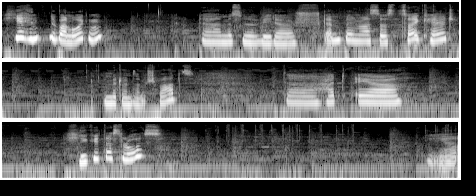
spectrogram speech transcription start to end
hier hinten über den Rücken. Da müssen wir wieder stempeln, was das Zeug hält. Mit unserem Schwarz. Da hat er... Hier geht das los. Ja,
